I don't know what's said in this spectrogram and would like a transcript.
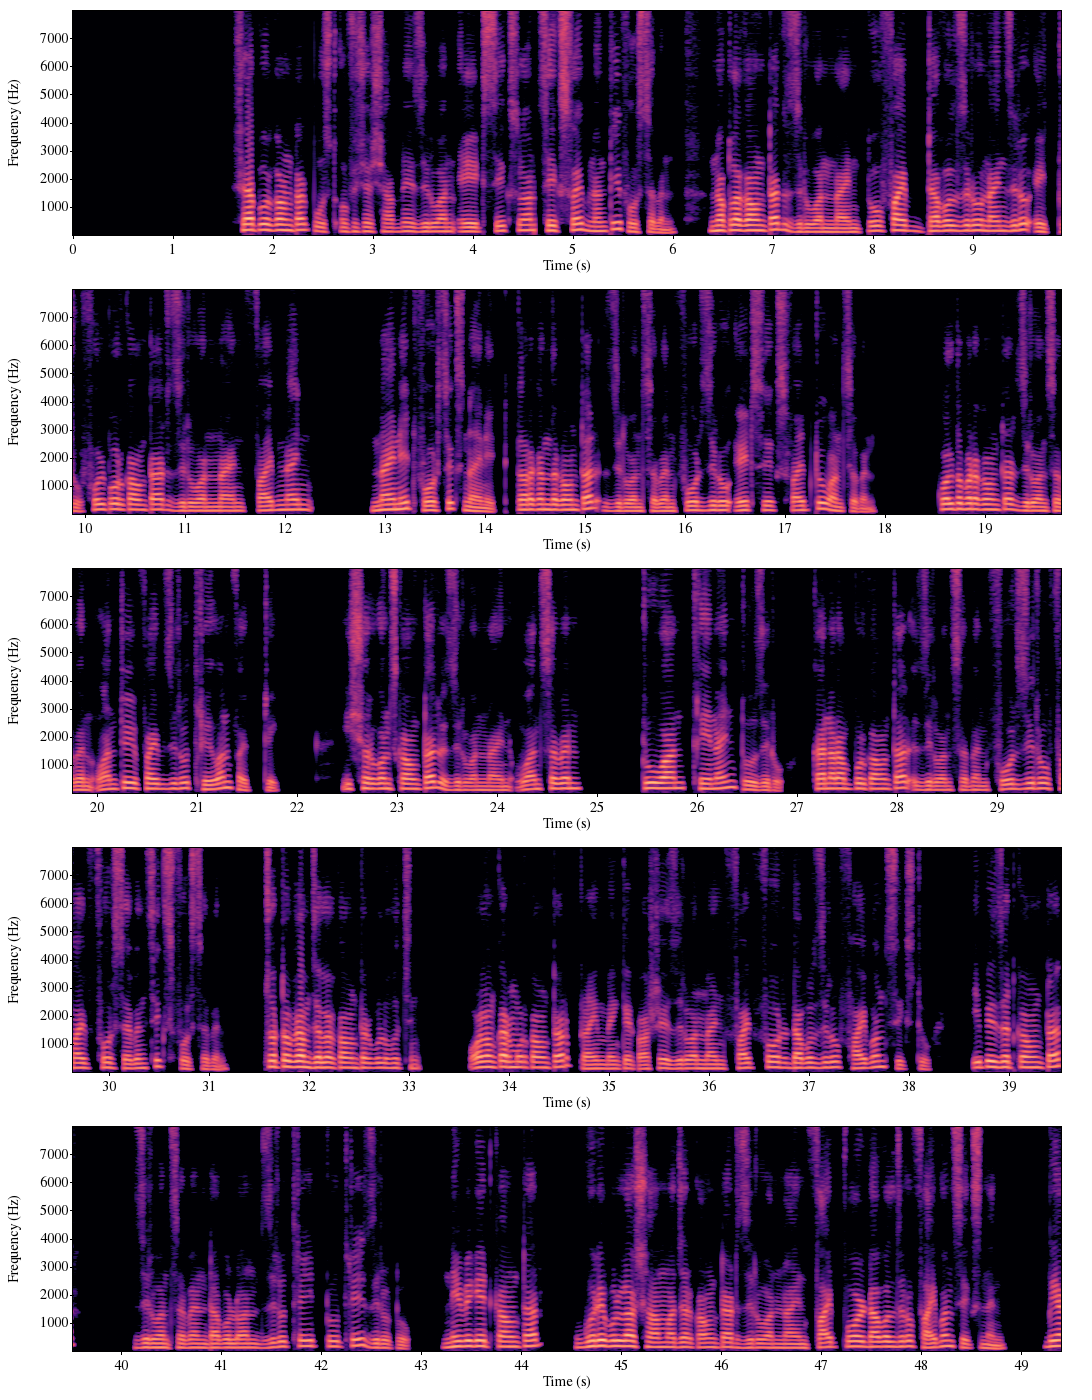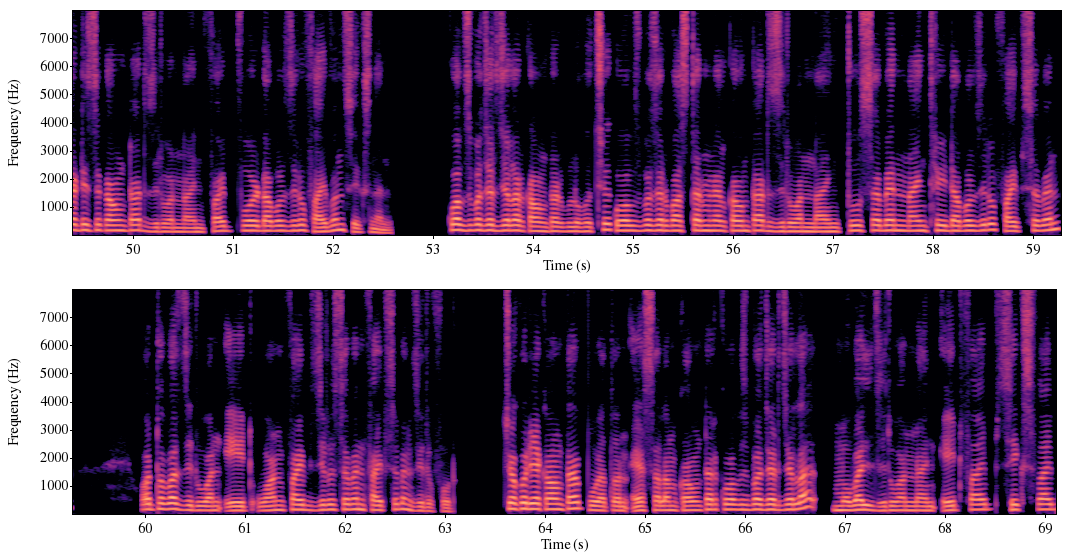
Sherpur counter post অফিসের সামনে zero one eight six one six five nine three four seven Nakla counter zero one nine two five double zero nine zero eight two Phulpur counter zero one nine five nine nine eight four six nine eight. Tarakanda counter zero one seven four zero eight six five two one seven Kaltapara counter zero one seven one three five zero three one five three Ishwarganj counter zero one nine one seven two one three nine two zero Kanarampur counter zero one seven four zero five four seven six four seven Chattogram জেলার কাউন্টারগুলো হচ্ছে অলঙ্কার মোড় counter prime ব্যাংকের পাশে zero one nine five four double zero five one six to EPZ counter zero one seven double one zero three two three zero two navigate counter Garibullah Shahmajar counter zero one nine five four double zero five one six nine BRTC counter zero one nine five four double zero five one six nine Cox's Bazar জেলার কাউন্টারগুলো হচ্ছে Cox's Bazar bus terminal counter zero one nine two seven nine three double zero five seven অথবা zero one eight one five zero seven five seven zero four Chakaria counter পুরাতন S Alam counter Cox's Bazar জেলা mobile zero one nine eight five six five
